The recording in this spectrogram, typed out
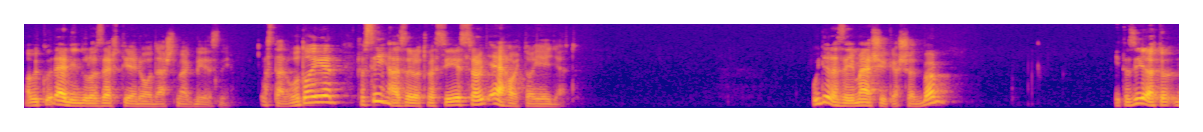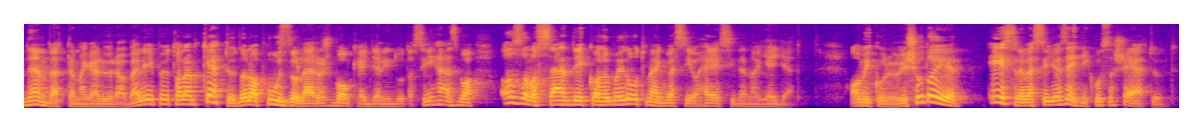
amikor elindul az esti előadást megnézni. Aztán odaér, és a színház előtt veszi észre, hogy elhagyta a jegyet. Ugyanez egy másik esetben, itt az illető nem vette meg előre a belépőt, hanem kettő darab 20 dolláros bankjegyen indult a színházba, azzal a szándékkal, hogy majd ott megveszi a helyszínen a jegyet. Amikor ő is odaér, észreveszi, hogy az egyik 20-as eltűnt.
